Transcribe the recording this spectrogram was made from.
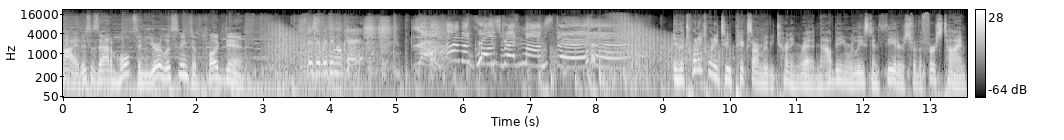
Hi, this is Adam Holz, and you're listening to Plugged In. Is everything okay? I'm a gross red monster! In the 2022 Pixar movie Turning Red, now being released in theaters for the first time,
